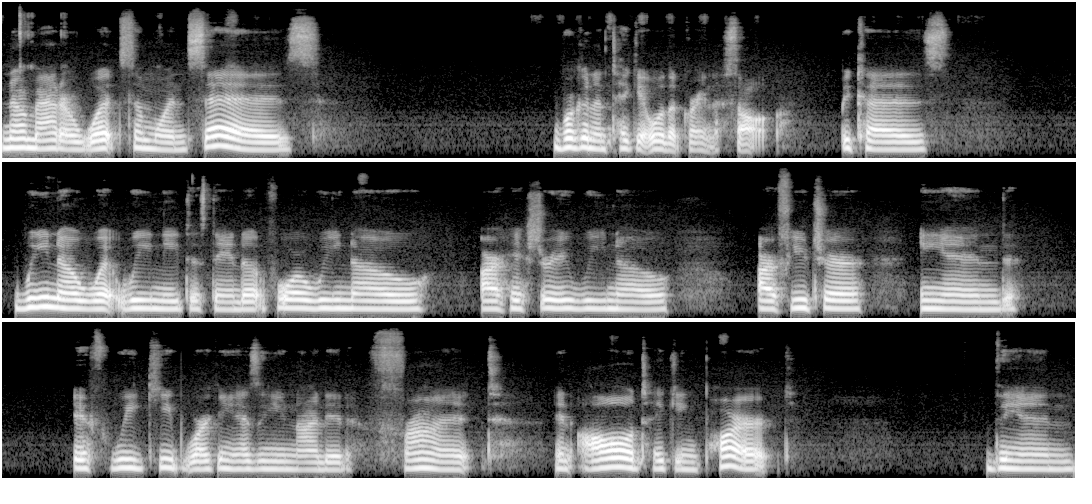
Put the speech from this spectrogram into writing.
no matter what someone says, we're going to take it with a grain of salt because we know what we need to stand up for. We know our history, we know our future, and if we keep working as a united front, and all taking part, then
